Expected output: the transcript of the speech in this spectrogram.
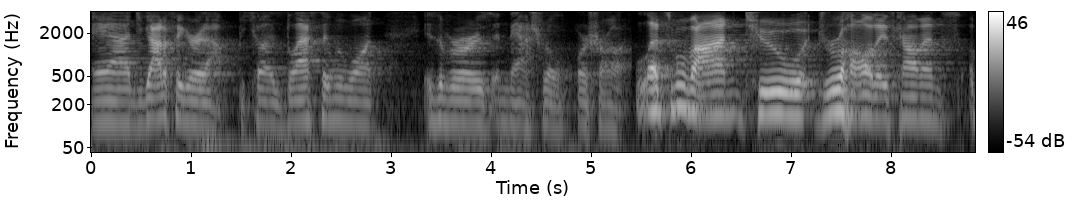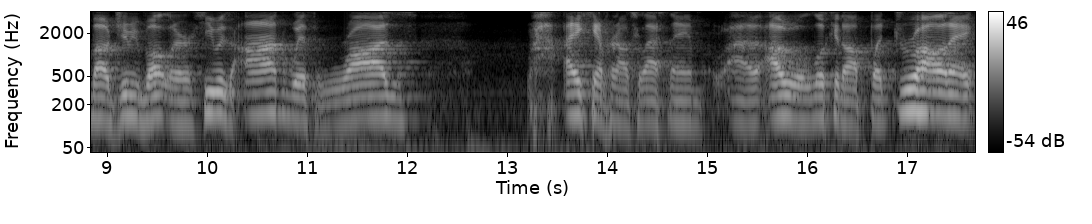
and you got to figure it out because the last thing we want is the Brewers in Nashville or Charlotte. Let's move on to Jrue Holiday's comments about Jimmy Butler. He was on with Roz. I can't pronounce her last name. I, I will look it up. But Drew Holiday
